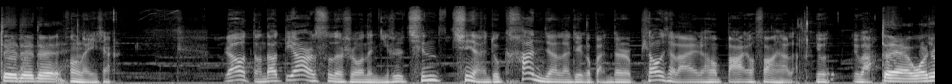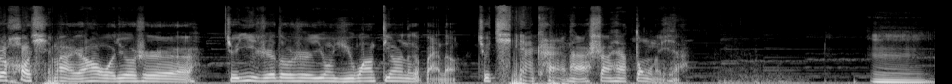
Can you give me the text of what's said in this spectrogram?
对对对，碰了一下。然后等到第二次的时候呢，你是亲亲眼就看见了这个板凳儿飘起来，然后叭又放下来，又对吧？对我就是好奇嘛，然后我就是就一直都是用余光盯着那个板凳，就亲眼看着它上下动了一下。嗯，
